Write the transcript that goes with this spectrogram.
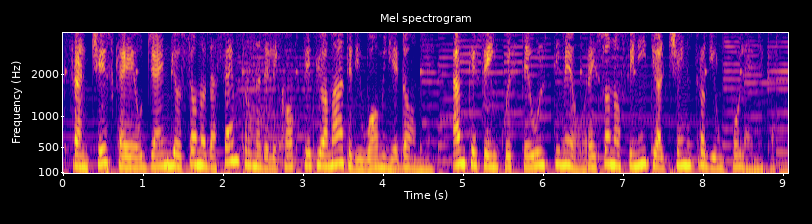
Francesca e Eugenio sono da sempre una delle coppie più amate di uomini e donne, anche se in queste ultime ore sono finiti al centro di un polemica.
